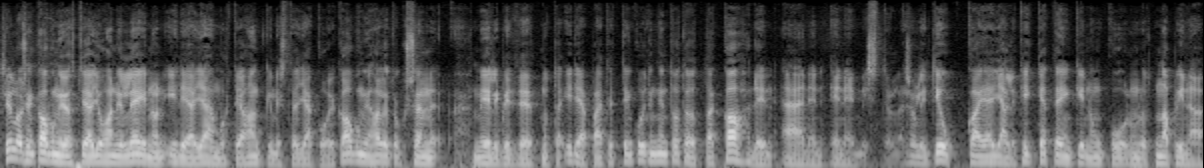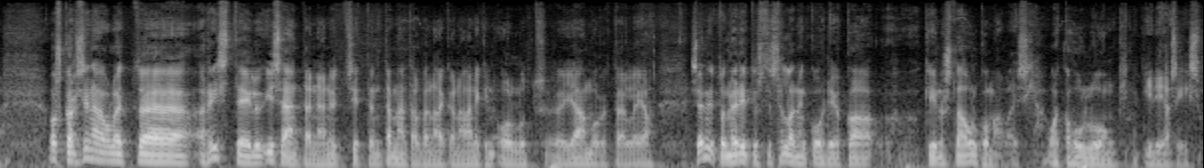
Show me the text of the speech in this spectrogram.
Silloisen kaupunginjohtaja Juhani Leinon idea jäämurtia hankkimista jakoi kaupunginhallituksen mielipiteet, mutta idea päätettiin kuitenkin toteuttaa kahden äänen enemmistöllä. Se oli tiukkaa ja jälkikäteenkin on kuulunut napinaa. Oskar, sinä olet äh, risteilyisäntänä nyt sitten tämän talven aikana ainakin ollut äh, jäämurtajalle ja se nyt on erityisesti sellainen kohde, joka kiinnostaa ulkomaalaisia, vaikka hullu onkin, idea siis.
